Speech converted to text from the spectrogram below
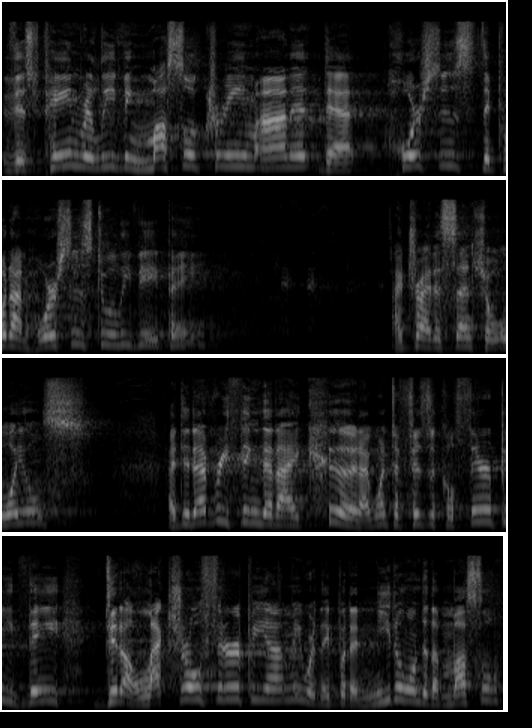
this pain relieving muscle cream on it that horses, they put on horses to alleviate pain. I tried essential oils. I did everything that I could. I went to physical therapy. They did electrotherapy on me where they put a needle into the muscle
